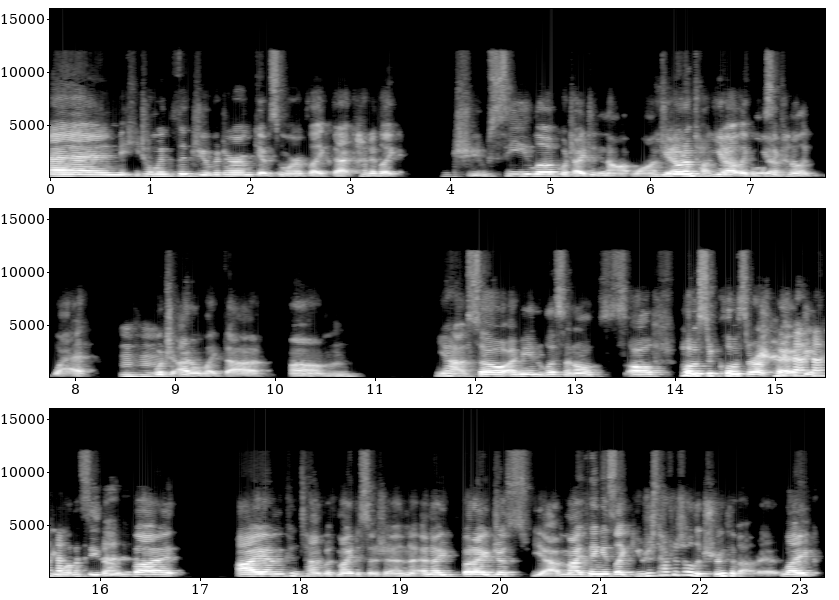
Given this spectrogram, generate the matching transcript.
And he told me that the Juvederm gives more of like that kind of like juicy look, which I did not want. Yeah. You know what I'm talking yeah. about? Like almost yeah. like kind of like wet, mm-hmm. which I don't like that. Um, yeah. So I mean, listen, I'll I'll post a closer up pic if you want to see them, but I am content with my decision. And I, but I just, yeah, my thing is like, you just have to tell the truth about it. Like,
